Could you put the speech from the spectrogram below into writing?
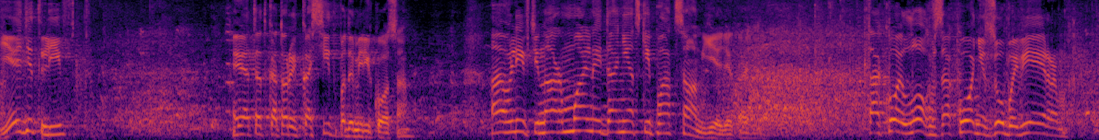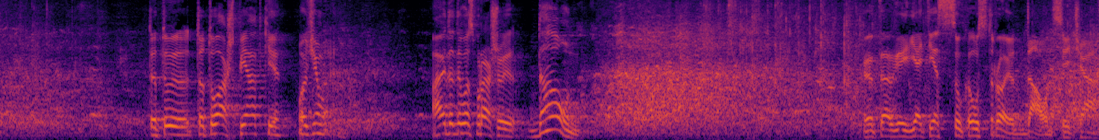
Едет лифт. Этот, который косит под америкоса. А в лифте нормальный донецкий пацан едет. Такой лох в законе, зубы веером. Тату- татуаж пятки. В общем, а этот его спрашивает, даун? Это я тебе, сука, устрою даун сейчас.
